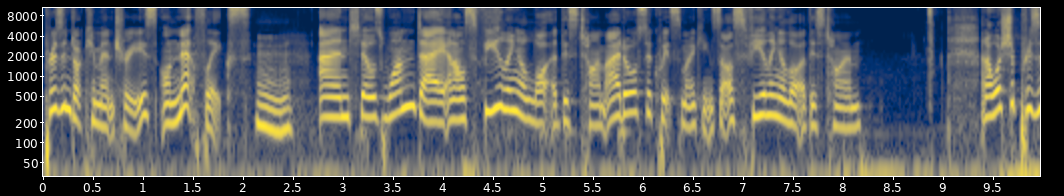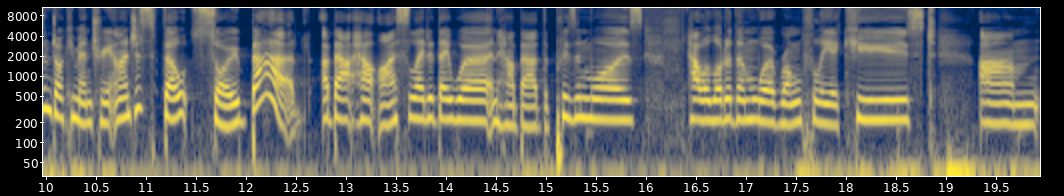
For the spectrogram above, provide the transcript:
prison documentaries on Netflix. And there was one day, and I was feeling a lot at this time. I had also quit smoking, so I was feeling a lot at this time. And I watched a prison documentary and I just felt so bad about how isolated they were and how bad the prison was, how a lot of them were wrongfully accused, um,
